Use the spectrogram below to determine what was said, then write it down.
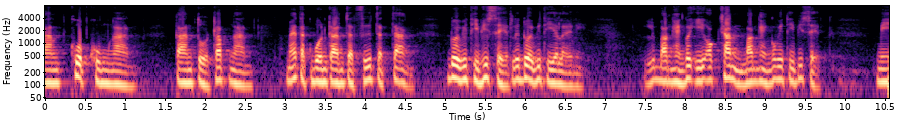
การควบคุมงาน การตรวจรับงาน แม้แต่กระบวนการจัดซื้อจัดจ้าง ด้วยวิธีพิเศษหรือด้วยวิธีอะไรนี่ หรือบางแห่งก็ e-auction บางแห่งก็วิธีพิเศษ มี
